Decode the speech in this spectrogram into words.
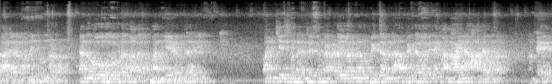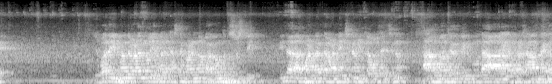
రాజారావు అని ఇప్పుడు ఉన్నాడు తను రోజు కూడా వాళ్ళకి పని చేయడం జరిగింది. పని చేస్తుండగా చేస్తుండగా అక్కడ ఎవరున్నారు? పెద్దన్న పెద్దవారినే మా నాయన ఆడ ఉన్నారు అంటే ఎవరు ఇబ్బంది పడనో ఎవరు కష్టపడనో భగవంతుడు సృష్టి ఇంకా పంటంతా పండించినాం ఇంట్లో పోసొచ్చినాం ఆలు మంచిగా తినుకుంటా హాయిగా ప్రశాంతంగా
